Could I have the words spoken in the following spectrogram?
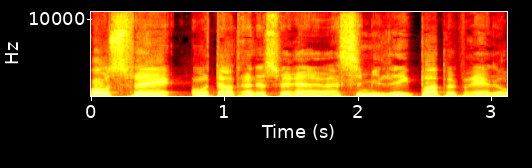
on se fait, on est en train de se faire assimiler, pas à peu près, là.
